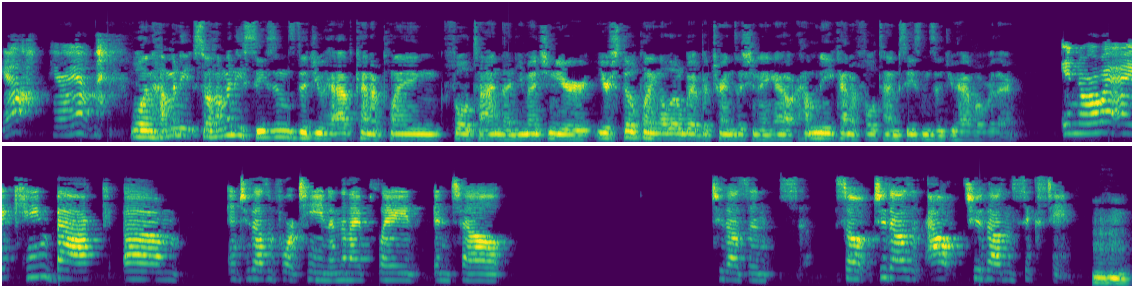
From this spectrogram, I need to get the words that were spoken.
yeah, here I am. Well, and how many? So, how many seasons did you have kind of playing full time? Then you mentioned you're you're still playing a little bit, but transitioning out. How many kind of full time seasons did you have over there? In Norway, I came back um, in 2014, and then I played until 2000. So 2000 out 2016. Mm-hmm.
